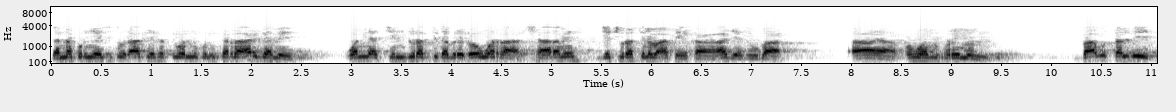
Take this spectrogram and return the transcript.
ganna kurneessituudhaa keessatti wanni kun isarraa argame wanni achiin duratti dabre dhoowwarra shaarame jechuurratti nama akeekaa jee duuba aya wahuwa muhrimun baabu talbiit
